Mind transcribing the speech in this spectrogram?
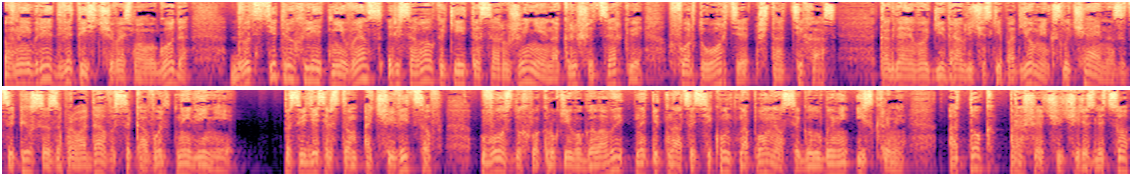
В ноябре 2008 года 23-летний Венс рисовал какие-то сооружения на крыше церкви в Форт Уорте, штат Техас, когда его гидравлический подъемник случайно зацепился за провода высоковольтной линии. По свидетельствам очевидцев, воздух вокруг его головы на 15 секунд наполнился голубыми искрами, а ток, прошедший через лицо,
